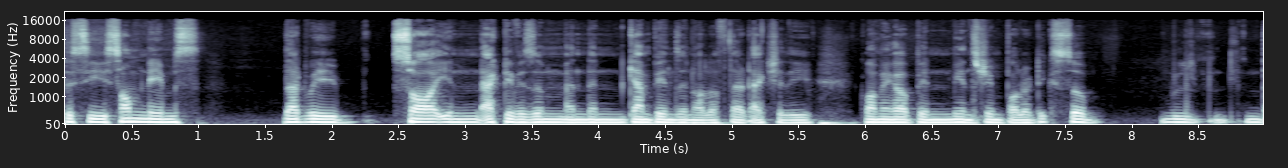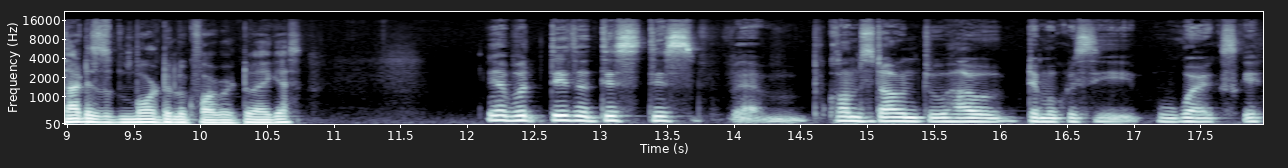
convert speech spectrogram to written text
टु सी सम नेम्स that we saw in activism and then campaigns and all of that actually coming up in mainstream politics. So l- that is more to look forward to, I guess. Yeah, but this uh, this this um, comes down to how democracy works. Okay,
